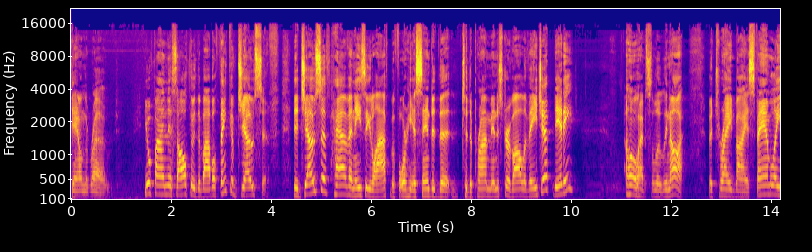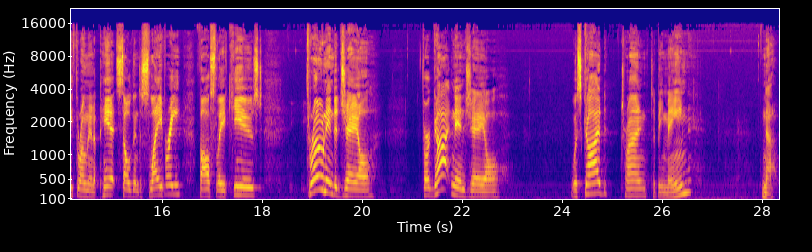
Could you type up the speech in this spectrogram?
down the road. You'll find this all through the Bible. Think of Joseph. Did Joseph have an easy life before he ascended the, to the prime minister of all of Egypt? Did he? Oh, absolutely not betrayed by his family, thrown in a pit, sold into slavery, falsely accused, thrown into jail, forgotten in jail. Was God trying to be mean? No.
